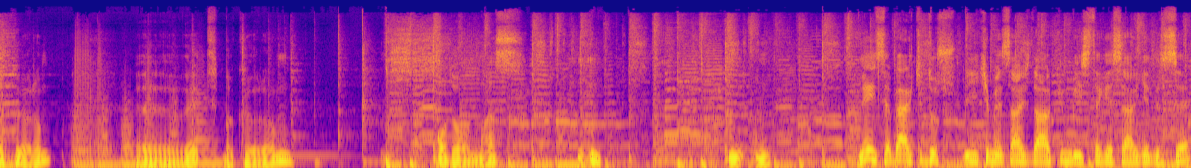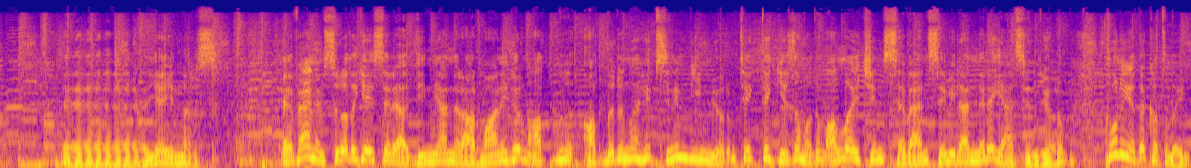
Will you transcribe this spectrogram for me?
Bakıyorum. Evet bakıyorum. O da olmaz. Neyse belki dur. Bir iki mesaj daha akün bir istek eser gelirse ee, yayınlarız. Efendim sıradaki eseri dinleyenlere armağan ediyorum. Adlı, adlarını hepsinin bilmiyorum. Tek tek yazamadım. Allah için seven, sevilenlere gelsin diyorum. Konuya da katılayım.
